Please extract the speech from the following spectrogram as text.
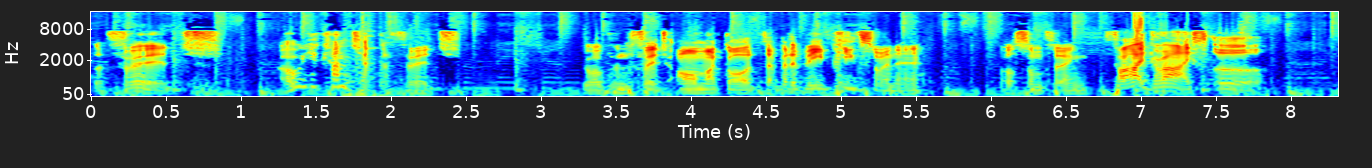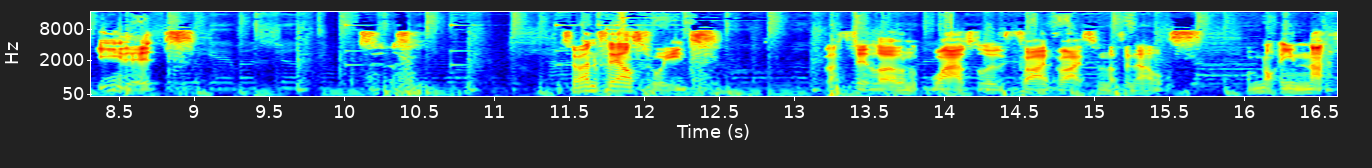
The fridge. Oh, you can check the fridge. You open the fridge. Oh my god, there better be pizza in here. Or something. Fried rice, ugh. Eat it. Anything else to eat? Left it alone. Wow, it's literally fried rice and nothing else. I'm not eating that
